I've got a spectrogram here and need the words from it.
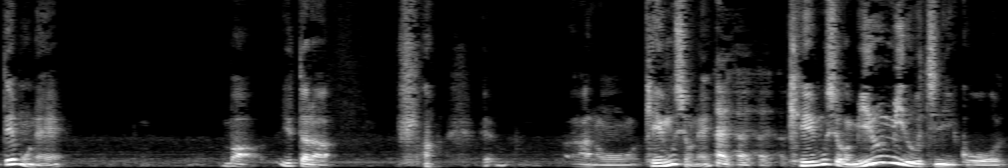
でもね、まあ、言ったら、ま あの、刑務所ね。はいはいはいはい。刑務所がみるみるうちにこう、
